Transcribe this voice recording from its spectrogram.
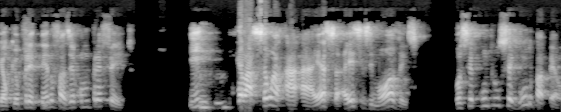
E é o que eu pretendo fazer como prefeito. E uhum. em relação a, a, a, essa, a esses imóveis, você cumpre um segundo papel.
